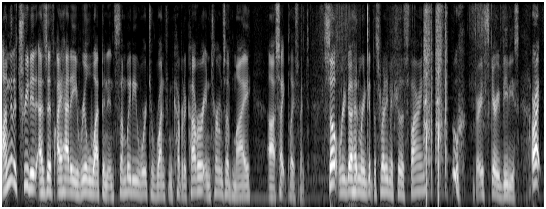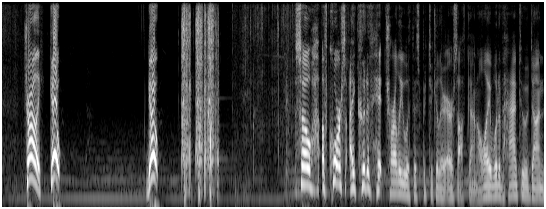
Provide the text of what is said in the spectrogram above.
I'm gonna treat it as if I had a real weapon and somebody were to run from cover to cover in terms of my uh, sight placement. So we're gonna go ahead and we're gonna get this ready, make sure this firing. Ooh, very scary BBs. All right, Charlie, go. Go. So, of course, I could have hit Charlie with this particular airsoft gun. All I would have had to have done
